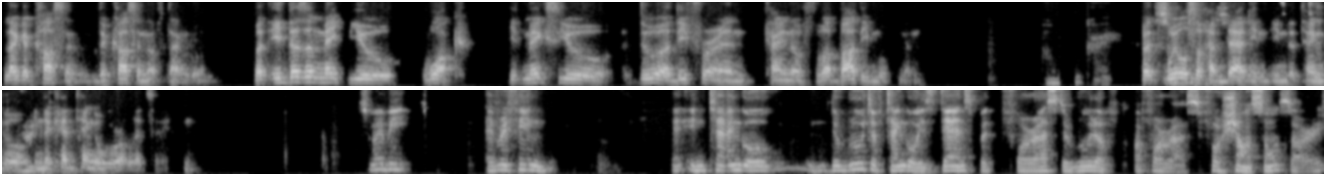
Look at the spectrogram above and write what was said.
like a cousin, the cousin of tango. But it doesn't make you walk. It makes you do a different kind of body movement. Okay but we also have that in in the tango in the tango world let's say hmm. so maybe everything in tango the root of tango is dance but for us the root of uh, for us for chanson sorry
